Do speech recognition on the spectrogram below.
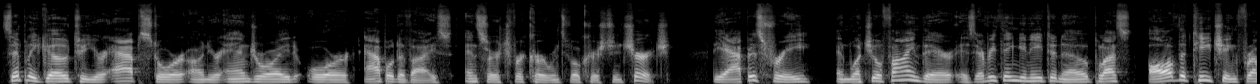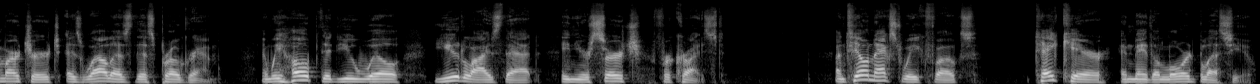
Simply go to your App Store on your Android or Apple device and search for Curwensville Christian Church. The app is free, and what you'll find there is everything you need to know, plus all the teaching from our church as well as this program. And we hope that you will utilize that in your search for Christ. Until next week, folks, take care and may the Lord bless you.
